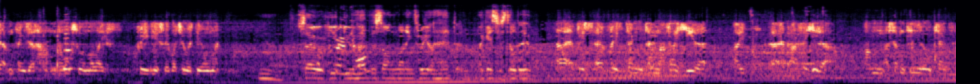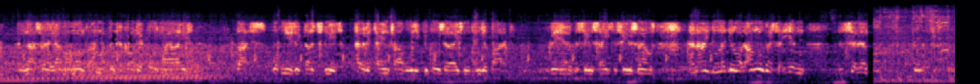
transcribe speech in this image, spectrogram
certain things that happened also in my life previously, which I was dealing with. So you, you heard the song running through your head, and I guess you still do. Uh, every every single time. If I hear it, I uh, if I hear it, I'm a 17 year old kid, and that's where I am. I'm, on, I'm up in Kirkcaldy. I close my eyes. That's what music does to me. Power of time travel. You can close your eyes and, and you're back there, the same sights, the same smells. And I, you know, I'm not going to sit here and sit there.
